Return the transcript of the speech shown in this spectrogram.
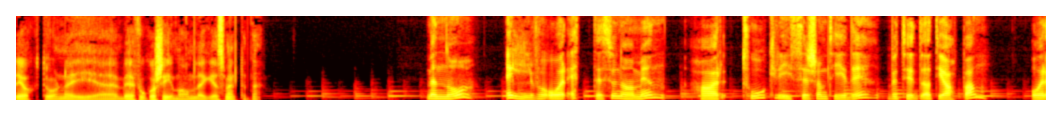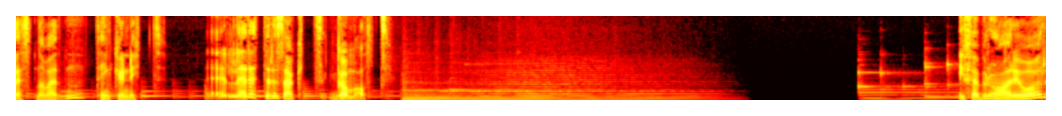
reaktorene i, ved Fukushima-anlegget smeltet ned. Men nå, elleve år etter tsunamien, har to kriser samtidig betydd at Japan og resten av verden tenker nytt. Eller rettere sagt gammelt. I februar i år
